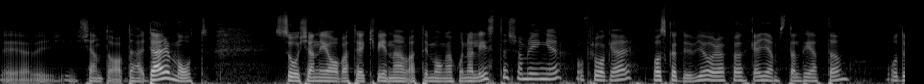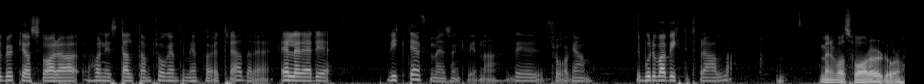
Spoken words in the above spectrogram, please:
eh, känt av det här. Däremot så känner jag av att jag är kvinna och att det är många journalister som ringer och frågar vad ska du göra för att öka jämställdheten? Och då brukar jag svara, har ni ställt den frågan till min företrädare? Eller är det viktigare för mig som kvinna? Det är frågan. Det borde vara viktigt för alla. Men vad svarar du då?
